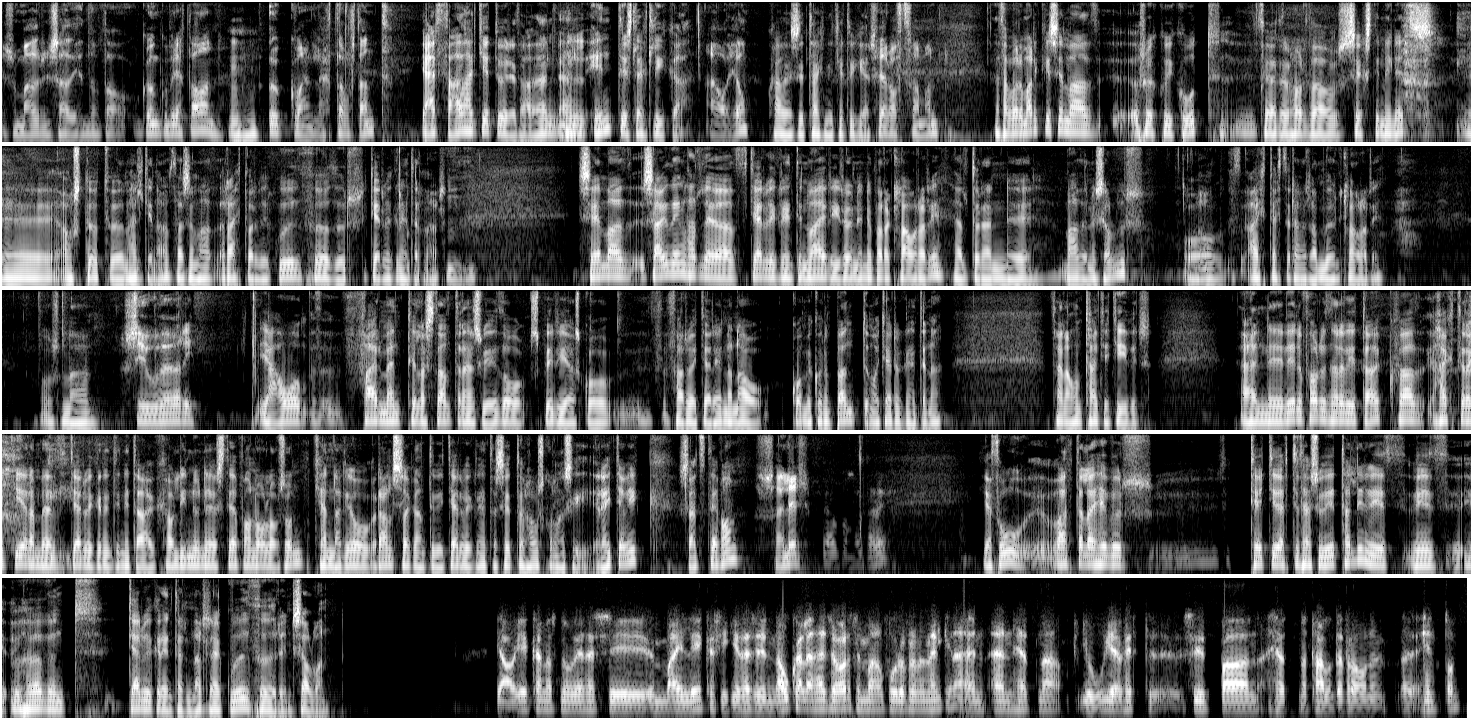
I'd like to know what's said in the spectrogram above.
eins og maðurinn saði hérna á gungum rétt á hann mm -hmm. uggvænlegt ástand. Já, það, það getur verið það, en, en indislegt líka. Já, já. hvað þessi tekník getur gert. Þeir oft saman. En Það voru margi sem að rökku í kút þegar þeir horfða á 60 minutes uh, á stöðtöðum helgina þar sem að rætt var við Guðföður gerfigreindarnar mm -hmm. sem að sagði einfallega að gerfigreindin væri í rauninni bara klárari heldur en uh, maðurinn sjálfur og ætti eftir að vera mun klárari og svona Sigurvegari. Já og fær menn til að staldra eins við og spyrja sko þarf ekki að reyna að ná koma ykkur um böndum á gerðugreindina þannig að hún tæti ekki yfir. En eh, við erum fárið þar að vita hvað hægt er að gera með gerðugreindin í dag. Á línunni er Stefán Óláfsson kennari og rannsakandi við gerðugreindasettur Háskólans í Reykjavík. Sæl Stefán. Sælir. Já þú vantalega hefur tekið eftir þessu viðtali við, við höfund gerfugreindarinnar, Guðföðurinn sjálfan. Já, ég kannast nú við þessi ummæli, kannski ekki þessi nákvæmlega þessi orð sem maður fóru fram um helgina, en, en hérna, jú, ég hef hitt síðbaðan hérna talanda frá honum uh, Hinton.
